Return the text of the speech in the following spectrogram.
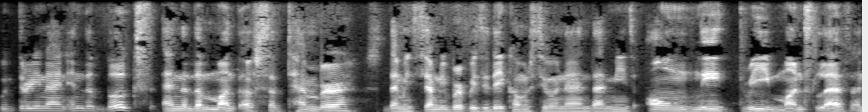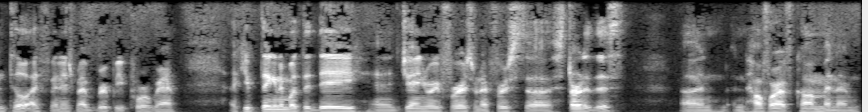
Week 39 in the books. End of the month of September. That means 70 burpees a day comes to an end. That means only three months left until I finish my burpee program. I keep thinking about the day and uh, January 1st when I first uh, started this uh, and, and how far I've come. And I'm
